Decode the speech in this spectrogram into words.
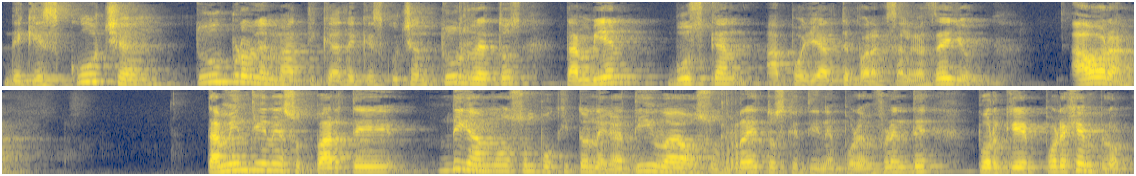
de que escuchan tu problemática, de que escuchan tus retos, también buscan apoyarte para que salgas de ello. Ahora, también tiene su parte, digamos, un poquito negativa o sus retos que tiene por enfrente, porque, por ejemplo,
